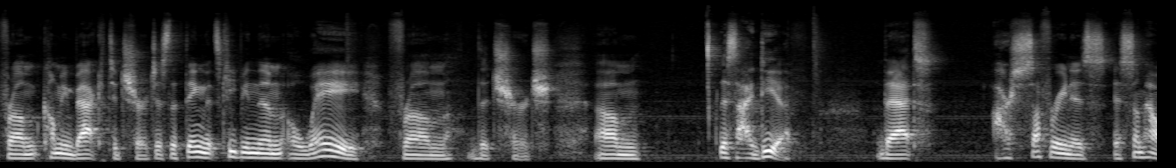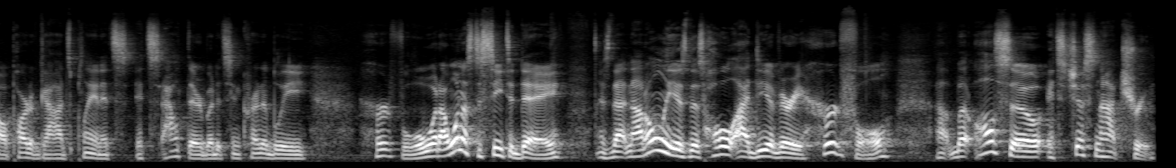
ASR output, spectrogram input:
from coming back to church. It's the thing that's keeping them away from the church. Um, this idea that our suffering is, is somehow a part of God's plan. It's, it's out there, but it's incredibly hurtful. Well, what I want us to see today is that not only is this whole idea very hurtful, uh, but also it's just not true.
